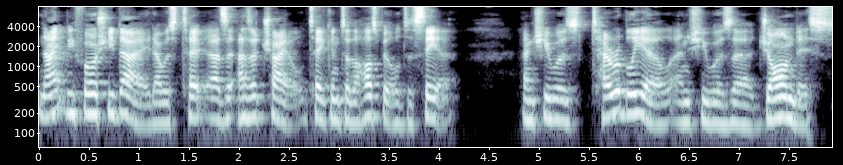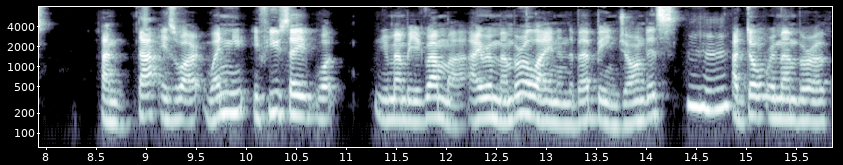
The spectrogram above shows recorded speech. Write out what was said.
night before she died, I was ta- as a, as a child taken to the hospital to see her, and she was terribly ill, and she was uh, jaundice, and that is what when you, if you say what you remember your grandma, I remember her lying in the bed being jaundice. Mm-hmm. I don't remember a.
